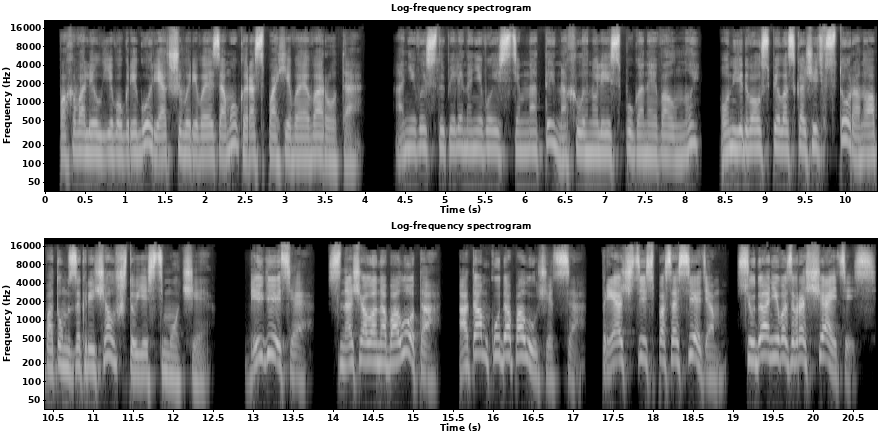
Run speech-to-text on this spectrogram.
— похвалил его Григорий, отшвыривая замок и распахивая ворота. Они выступили на него из темноты, нахлынули испуганной волной. Он едва успел оскочить в сторону, а потом закричал, что есть мочи. «Бегите! Сначала на болото, а там куда получится. Прячьтесь по соседям! Сюда не возвращайтесь!»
